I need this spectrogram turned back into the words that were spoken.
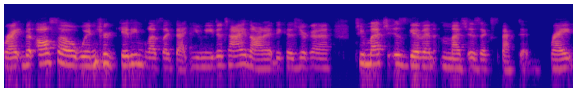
right? But also when you're getting blessed like that, you need to tithe on it because you're gonna too much is given, much is expected, right?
